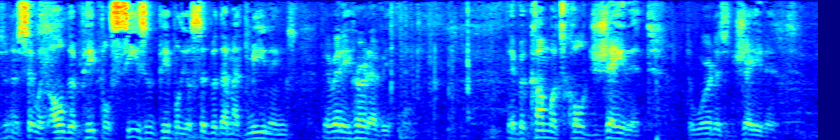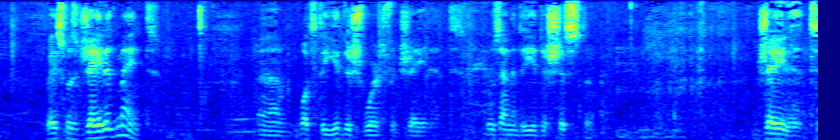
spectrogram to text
to sit with older people, seasoned people, you'll sit with them at meetings. They already heard everything. They become what's called jaded. The word is jaded. Base was jaded, mate. Um, what's the Yiddish word for jaded? Who's in the Yiddish system? Jaded.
